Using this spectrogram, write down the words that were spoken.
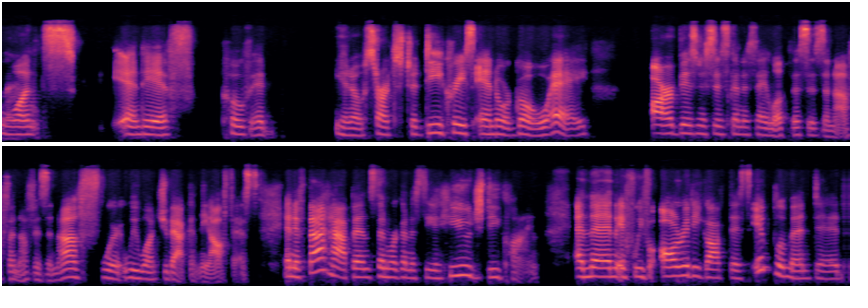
right. once and if covid you know starts to decrease and or go away our business is going to say, look, this is enough. Enough is enough. We're, we want you back in the office. And if that happens, then we're going to see a huge decline. And then if we've already got this implemented,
